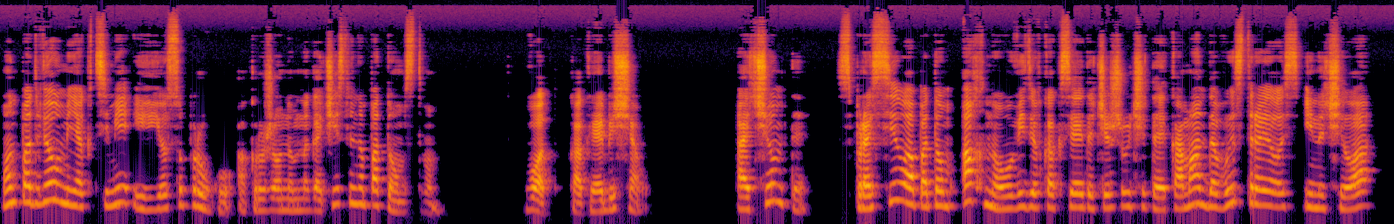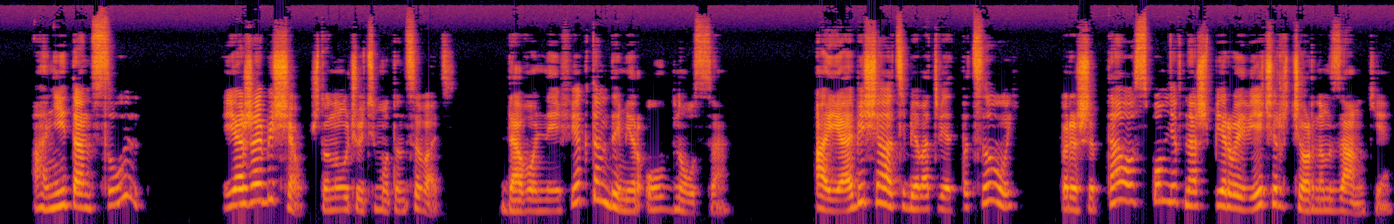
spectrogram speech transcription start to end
Он подвел меня к Тиме и ее супругу, окруженным многочисленным потомством. Вот, как и обещал. «О чем ты?» — спросила, а потом ахнула, увидев, как вся эта чешуйчатая команда выстроилась и начала. «Они танцуют?» «Я же обещал, что научу Тиму танцевать». Довольный эффектом, Демир улыбнулся. «А я обещала тебе в ответ поцелуй», — прошептала, вспомнив наш первый вечер в черном замке.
